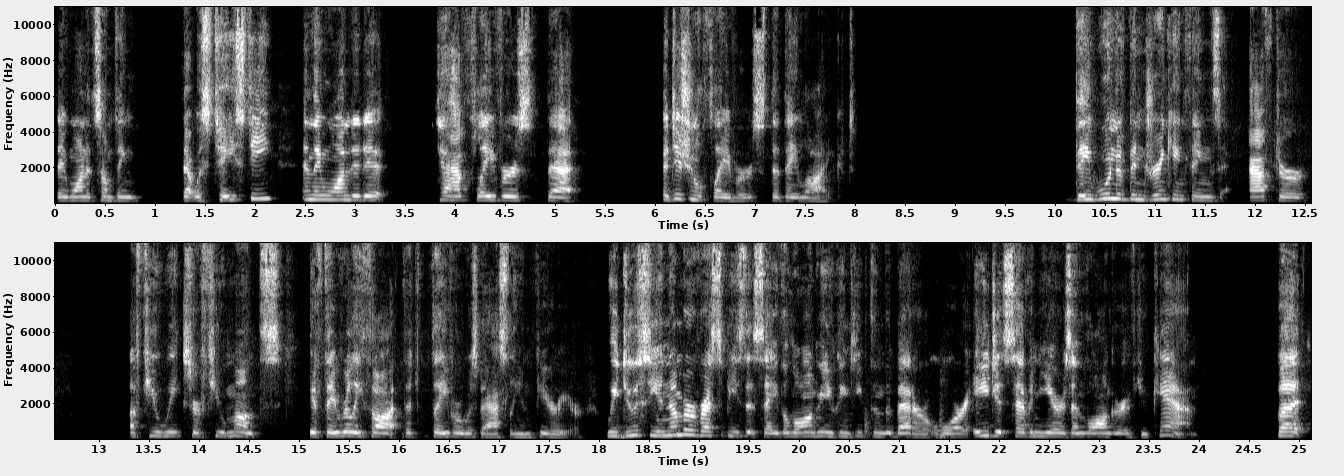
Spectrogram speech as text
they wanted something that was tasty, and they wanted it to have flavors that additional flavors that they liked. They wouldn't have been drinking things after a few weeks or a few months if they really thought the flavor was vastly inferior. We do see a number of recipes that say the longer you can keep them, the better, or age it seven years and longer if you can. But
